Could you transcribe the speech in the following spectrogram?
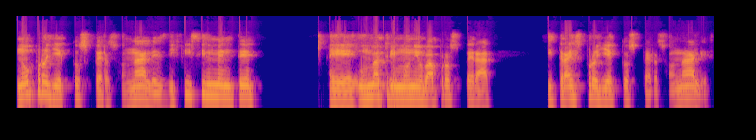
no proyectos personales. Difícilmente un matrimonio va a prosperar si traes proyectos personales.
